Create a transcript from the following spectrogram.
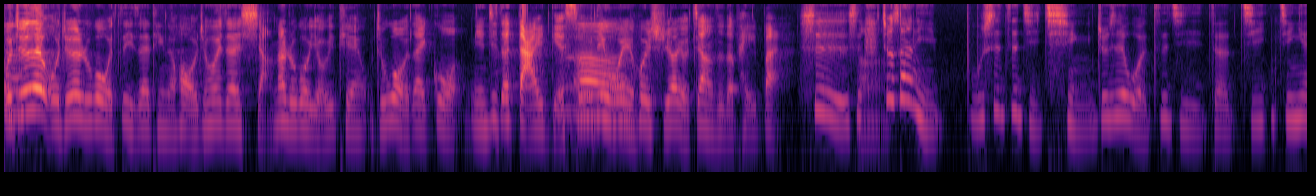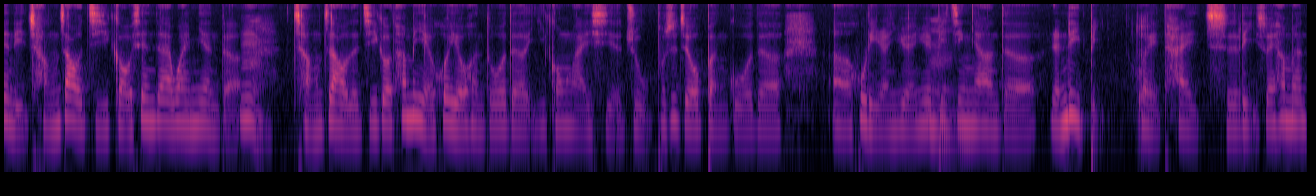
我觉得，我觉得如果我自己在听的话，我就会在想，那如果有一天，如果我再过年纪再大一点，说不定我也会需要有这样子的陪伴。是是，就算你不是自己请，就是我自己的经经验里，长照机构现在外面的嗯长照的机构，他们也会有很多的义工来协助，不是只有本国的。呃，护理人员，因为毕竟那样的人力比会太吃力，嗯、所以他们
